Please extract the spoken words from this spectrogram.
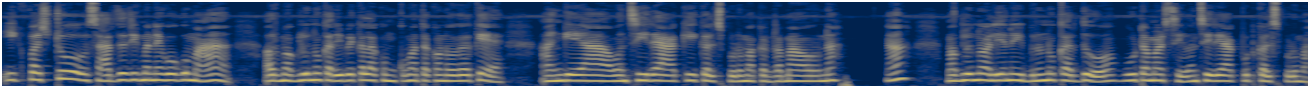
ಈಗ ಫಸ್ಟು ಸಾರ್ವಜನಿಕ ಮನೆಗೆ ಹೋಗುಮ. ಅವ್ರ ಮಗಳೂ ಕರಿಬೇಕಲ್ಲ ಕುಂಕುಮ ತಗೊಂಡು ಹೋಗೋಕ್ಕೆ. ಹಂಗೆ ಒಂದು ಸೀರೆ ಹಾಕಿ ಕಳಿಸ್ಬಿಡುಮ ಕಣ್ರಮ್ಮ ಅವನ್ನ ಹಾಂ ಮಗಳೂ ಅಳಿಯನು ಇಬ್ಬರೂ ಕರೆದು ಊಟ ಮಾಡಿಸಿ ಒಂದು ಸೀರೆ ಹಾಕ್ಬಿಟ್ಟು ಕಳಿಸ್ಬಿಡುಮ.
